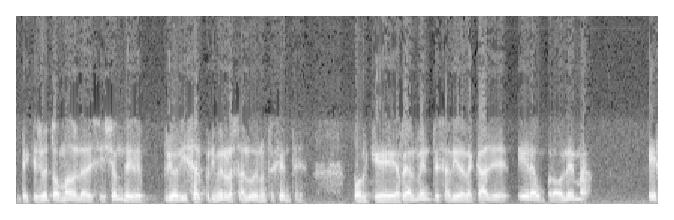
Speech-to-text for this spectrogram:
de que yo he tomado la decisión de priorizar primero la salud de nuestra gente, porque realmente salir a la calle era un problema, es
